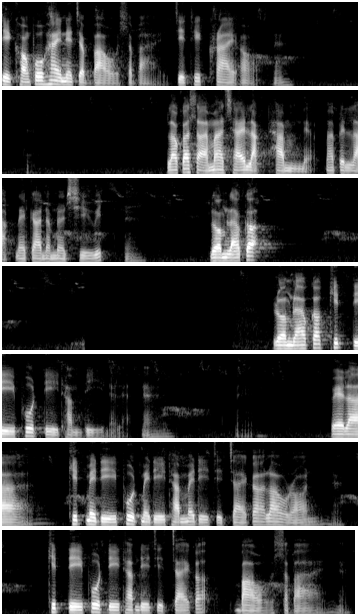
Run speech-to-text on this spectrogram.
จิตของผู้ให้เนี่ยจะเบาสบาย จิตที่คลายออกนะ เราก็สามารถใช้หลักธรรมเนี่ยมาเป็นหลักในการดำเนินชีวิตนะรวมแล้วก็ รวมแล้วก็คิดดีพูดดีทำดีนั่นแหละนะเวลาคิดไม่ดีพูดไม่ดีทำไม่ดีจิตใจก็เล่าร้อนนะคิดดีพูดดีทำดีจิตใจก็เบาสบายนะ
